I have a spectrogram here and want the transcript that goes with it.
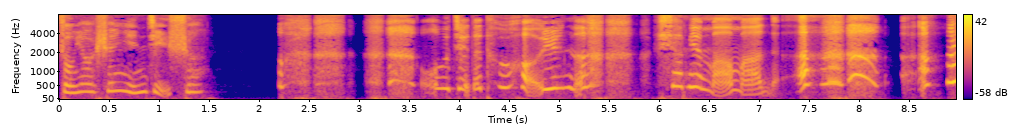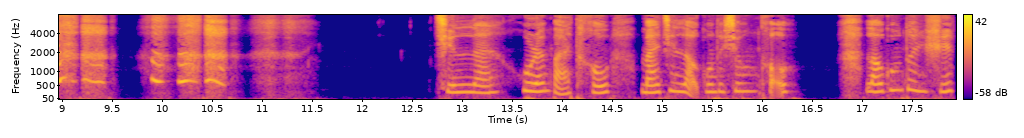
总要呻吟几声。我觉得头好晕呢，下面麻麻的。秦岚忽然把头埋进老公的胸口。老公顿时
